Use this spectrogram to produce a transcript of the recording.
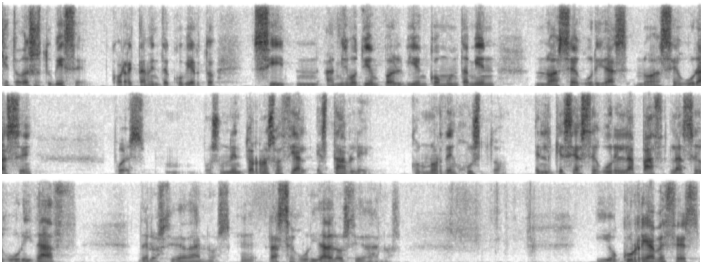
que todo eso estuviese correctamente cubierto si mm, al mismo tiempo el bien común también no, asegurase pues, mm, pues un entorno social estable, con un orden justo, en el que se asegure la paz, la seguridad de los ciudadanos, ¿eh? la seguridad de los ciudadanos. Y ocurre a veces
